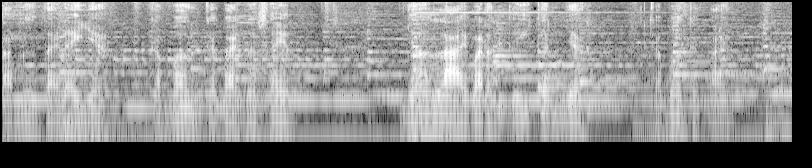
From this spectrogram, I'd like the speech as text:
tạm ngưng tại đây nha. Cảm ơn các bạn đã xem. Nhớ like và đăng ký kênh nha cảm ơn các bạn.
